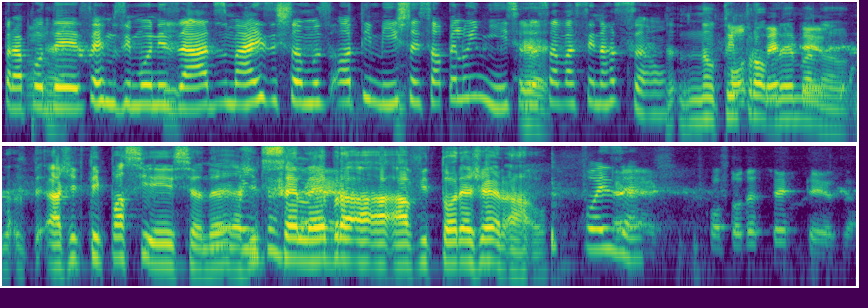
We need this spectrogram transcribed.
para poder é. sermos imunizados, mas estamos otimistas só pelo início é. dessa vacinação. Não tem Com problema, certeza. não. A gente tem paciência, né? Muito. A gente celebra é. a, a, vitória geral. Pois é. é. Com toda certeza.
